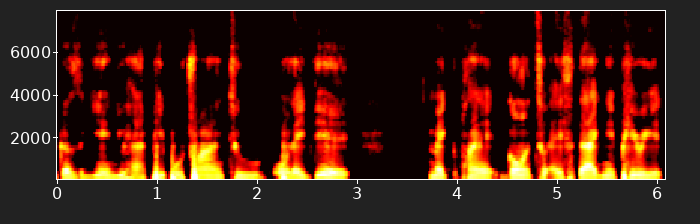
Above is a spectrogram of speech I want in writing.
because, again, you have people trying to, or they did, make the planet go into a stagnant period.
